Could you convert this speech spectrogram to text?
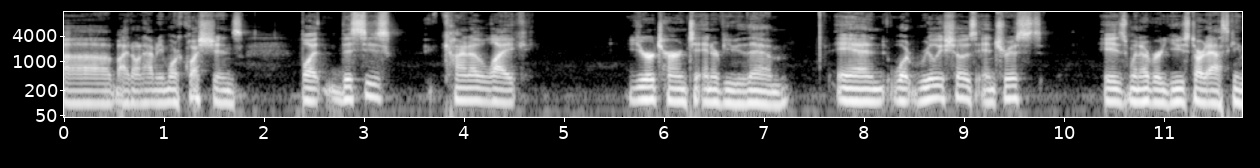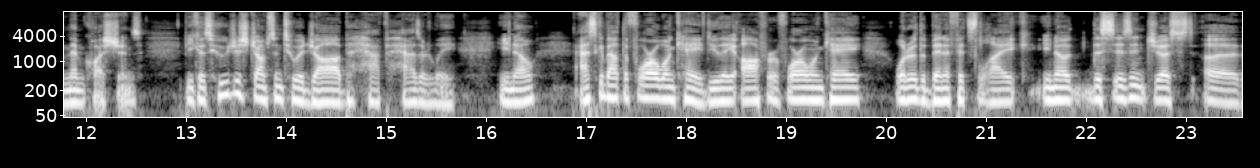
Uh, I don't have any more questions but this is kind of like your turn to interview them. And what really shows interest is whenever you start asking them questions. Because who just jumps into a job haphazardly? You know, ask about the 401k. Do they offer a 401k? What are the benefits like? You know, this isn't just a,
